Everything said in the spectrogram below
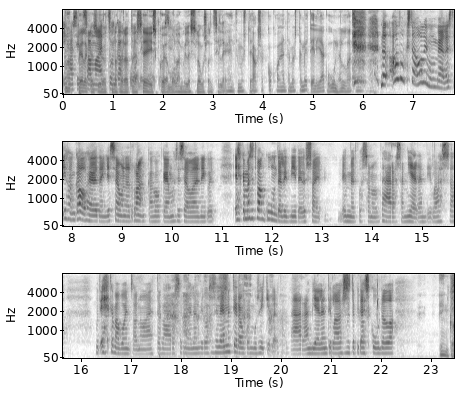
Ihan mä pelkäsin sama, että kuinka meillä jotain seiskoja molemmille silloin, kun sä olit silleen, en tämmöistä jaksa koko ajan tämmöistä meteliä kuunnella. No aluksi tämä oli mun mielestä ihan kauhean jotenkin sellainen rankka kokemus ja sellainen, niin kuin, että ehkä mä sitten vaan kuuntelin niitä jossain, en mä nyt voi sanoa väärässä mielentilassa, mutta ehkä mä voin sanoa, että väärässä mielentilassa, sillä en mä tiedä, onko musiikilla jotain väärää mielentilaa, jos sitä pitäisi kuunnella. Inka,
